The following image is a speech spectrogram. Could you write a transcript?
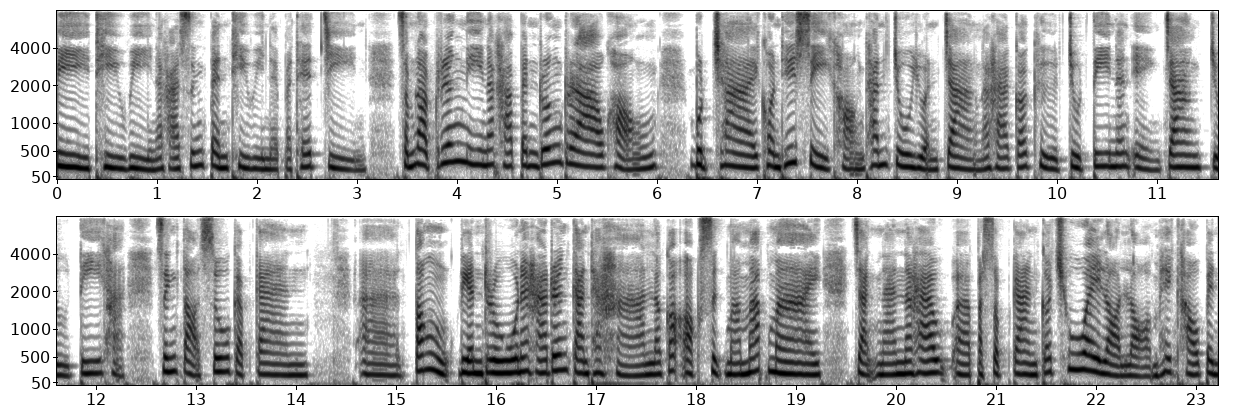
BTV นะคะ ซึ่งเป็นทีวีในประเทศจีนสำหรับเรื่องนี้นะคะเป็นเรื่องราวของบุตรชายคนที่ 4 ของท่านจูหยวนจางนะคะ ก็คือจูตี้นั่นเองจางจูตี้ค่ะ ซึ่งต่อสู้กับการ ต้องเรียนรู้นะคะเรื่องการทหารแล้วก็ออกศึกมามากมาย จากนั้นนะคะประสบการณ์ก็ช่วยหล่อหลอมให้เขาเป็น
